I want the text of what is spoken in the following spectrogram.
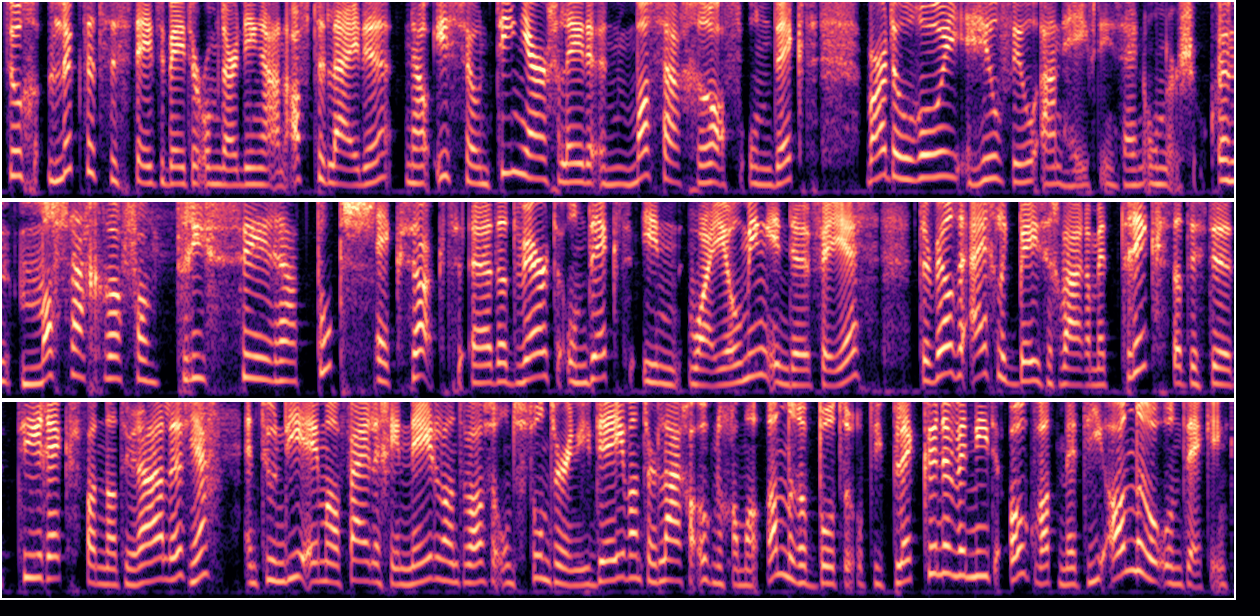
Toch lukt het ze steeds beter om daar dingen aan af te leiden. Nou is zo'n tien jaar geleden een massagraf ontdekt... waar de Roy heel veel aan heeft in zijn onderzoek. Een massagraf van Triceratops? Exact. Uh, dat werd ontdekt in Wyoming, in de VS... terwijl ze eigenlijk bezig waren met Trix. Dat is de T-Rex van Naturalis. Ja. En toen die eenmaal veilig in Nederland was, ontstond er een idee. Want er lagen ook nog allemaal andere botten op die plek. Kunnen we niet ook wat met die andere ontdekking?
